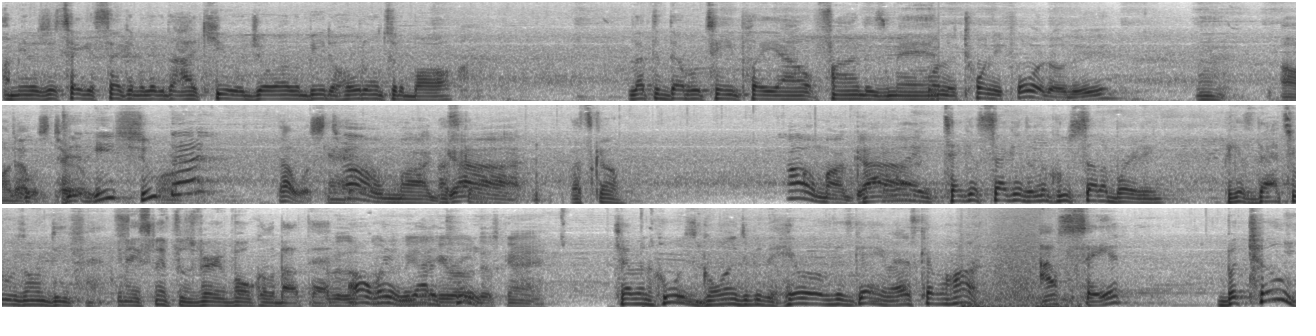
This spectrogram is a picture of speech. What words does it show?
I mean, let's just take a second to look at the IQ of Joel Embiid to hold on to the ball. Let the double team play out. Find his man. One to 24, though, dude. you? Oh, that was terrible. Did he shoot that? That was terrible. Oh my Let's go. God. Let's go. Oh my God. By the God. way, take a second to look who's celebrating because that's who was on defense. A. Smith was very vocal about that. Oh, wait, we got the a hero of tweet. this game. Kevin, who is going to be the hero of this game? Ask Kevin Hart. I'll say it. Batum.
